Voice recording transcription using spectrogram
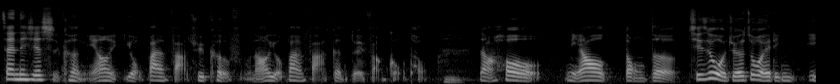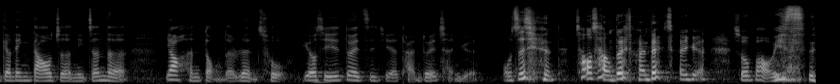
在那些时刻你要有办法去克服，然后有办法跟对方沟通，然后你要懂得，其实我觉得作为领一个领导者，你真的要很懂得认错，尤其是对自己的团队成员。我之前 超常对团队成员说不好意思、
